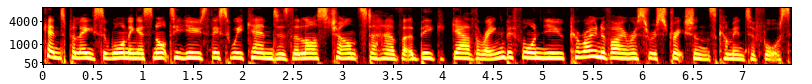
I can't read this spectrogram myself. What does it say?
Kent Police are warning us not to use this weekend as the last chance to have a big gathering before new coronavirus restrictions come into force.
